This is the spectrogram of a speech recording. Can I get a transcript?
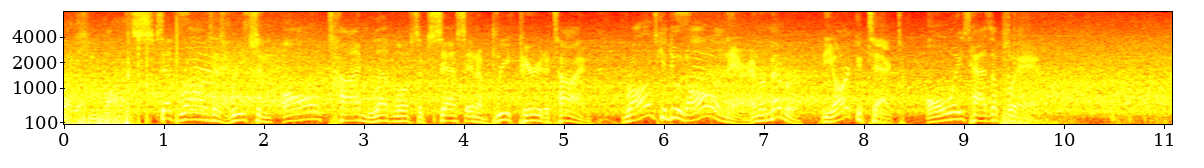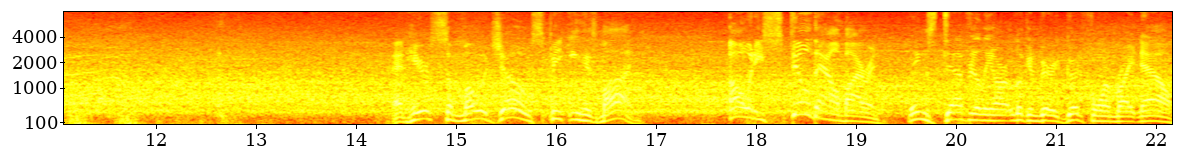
what he wants. Seth Rollins has reached an all-time level of success in a brief period of time. Rollins can do it all in there. And remember, the architect always has a plan. And here's Samoa Joe speaking his mind. Oh, and he's still down, Byron. Things definitely aren't looking very good for him right now.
